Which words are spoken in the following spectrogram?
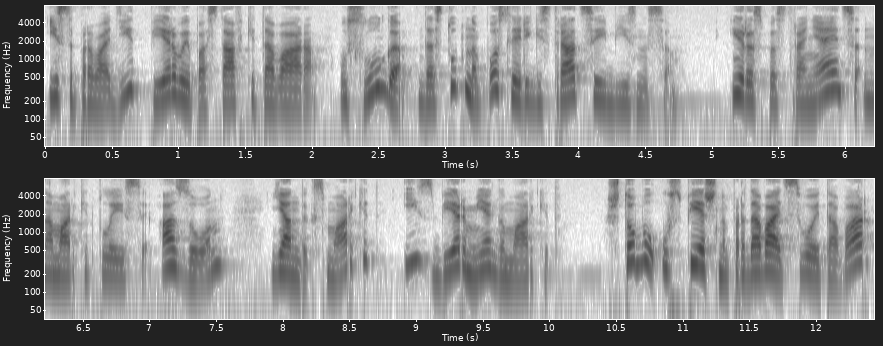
и сопроводит первые поставки товара. Услуга доступна после регистрации бизнеса и распространяется на маркетплейсы Озон, Яндекс.Маркет и Сбермегамаркет. Чтобы успешно продавать свой товар,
